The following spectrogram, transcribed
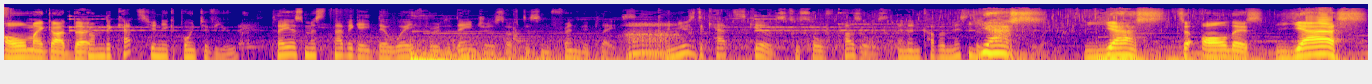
Oh my god, the From the cat's unique point of view, players must navigate their way through the dangers of this unfriendly place, and use the cat's skills to solve puzzles and uncover mysteries Yes! Yes to all this. Yes!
